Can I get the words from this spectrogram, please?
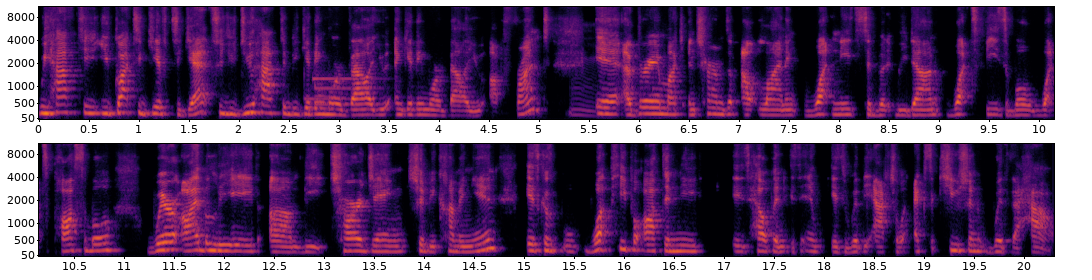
we have to, you've got to give to get. So you do have to be giving more value and giving more value up front, mm. uh, very much in terms of outlining what needs to be done, what's feasible, what's possible. Where I believe um, the charging should be coming in is because what people often need is helping is, in, is with the actual execution with the how.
